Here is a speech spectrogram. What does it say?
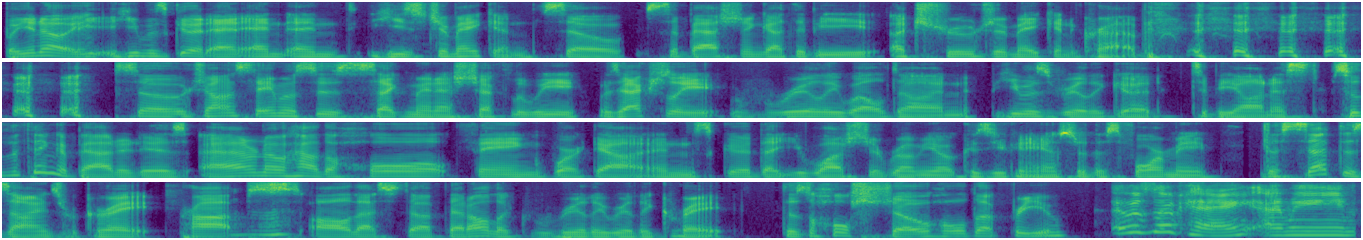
But you know, he, he was good, and, and and he's Jamaican, so Sebastian got to be a true Jamaican crab. so John Stamos's segment as Chef Louis was actually really well done. He was really good, to be honest. So the thing about it is, I don't know how the whole thing worked out, and it's good that you watched it, Romeo, because you can answer this for me. The set designs were great, props, uh-huh. all that stuff. That all looked really, really great. Does the whole show hold up for you? It was okay. I mean,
